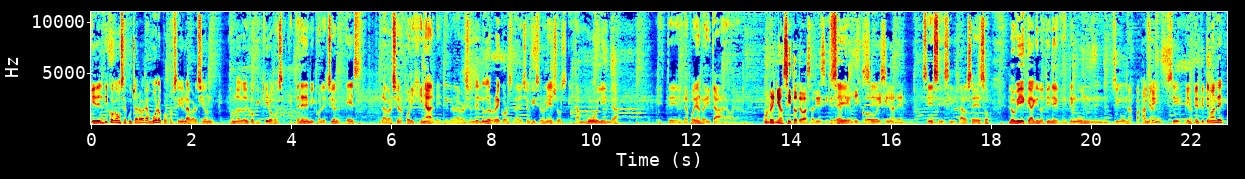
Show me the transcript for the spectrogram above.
Y del disco que vamos a escuchar ahora, muero por conseguir la versión, uno de los discos que quiero tener en mi colección es la versión original de este, pero la versión de Luder Records, la edición que hicieron ellos, que está muy linda, este, la podían reeditar ahora. Un riñoncito te va a salir si querés Sí, aquel disco sí, original, sí. ¿eh? Sí, sí, sí, ya lo sé eso. Lo vi que alguien lo tiene, tengo un, sigo una página, ¿Ah, sí? el, el que te mandé,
